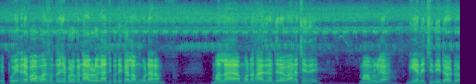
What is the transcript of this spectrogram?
ఇక పోయిందిరా బాబు అని సంతోషపడి నాలుగు కాంచి కొద్దిగా కళ్ళు అమ్ముకుంటాను. మళ్ళా మొన్న సాయంత్రం జర వాన వచ్చింది మామూలుగా గీయనొచ్చింది ఇటు అటు.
